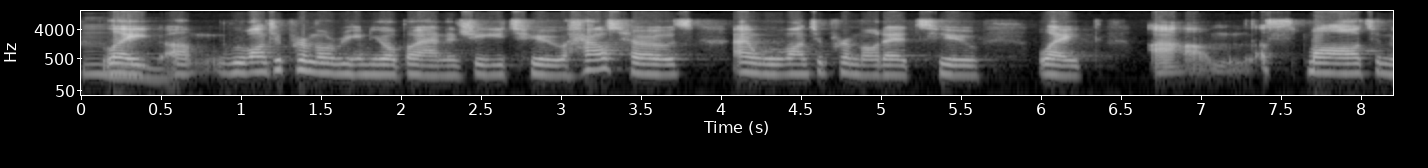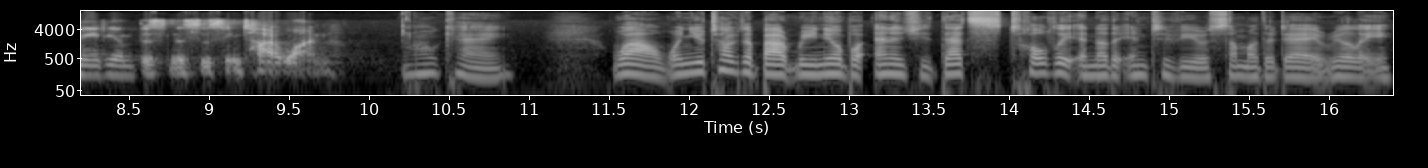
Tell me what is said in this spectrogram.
Like um, we want to promote renewable energy to households, and we want to promote it to like um, small to medium businesses in Taiwan. Okay. Wow. When you talked about renewable energy, that's totally another interview some other day, really.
